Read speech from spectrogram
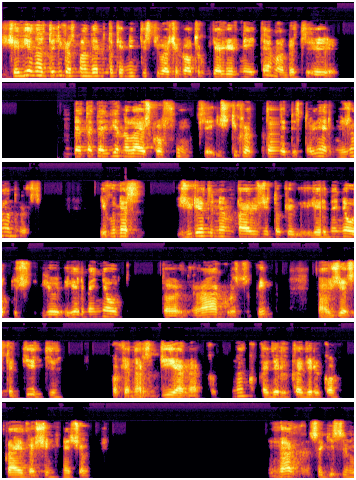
Čia vienas dalykas, man dar tokia mintis kyla, čia gal truputėlį ir ne į temą, bet, bet apie vieną laiško funkciją. Iš tikrųjų, tas epistoliarinis žanras, jeigu mes žiūrėtumėm, pavyzdžiui, tokių hermeneuto rakursų, kaip, pavyzdžiui, statyti kokią nors dieną, na, kad ir, kad ir praeito šimtmečio, na, sakysim,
